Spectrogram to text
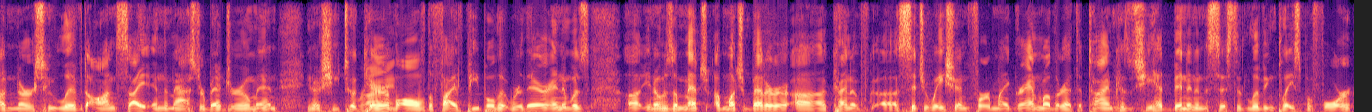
a nurse who lived on site in the master bedroom, and you know she took care of all of the five people that were there. And it was, uh, you know, it was a much a much better uh, kind of uh, situation for my grandmother at the time because she had been in an assisted living place before,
